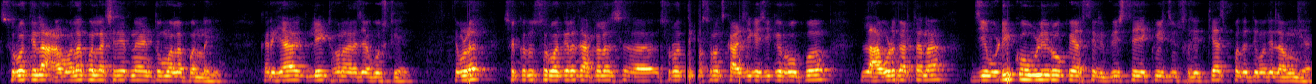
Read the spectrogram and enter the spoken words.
सुरुवातीला आम्हाला पण लक्षात येत नाही आणि तुम्हाला पण नाही. कारण ह्या लेट होणाऱ्या ज्या गोष्टी आहेत त्यामुळं शक्यतो सुरुवातीलाच आपल्याला स- सुरुवातीपासूनच काळजी घ्यायची की रोपं लागवड करताना जेवढी कोवळी रोपे असतील वीस ते एकवीस दिवसाची त्याच पद्धतीमध्ये लावून घ्या.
